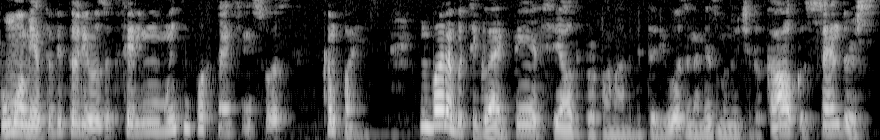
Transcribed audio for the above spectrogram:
um momento vitorioso que seria muito importante em suas campanhas. Embora Buttigieg tenha se autoproclamado vitorioso na mesma noite do cálculo, Sanders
